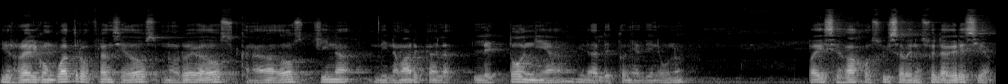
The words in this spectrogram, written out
Israel con 4, Francia 2, Noruega 2, Canadá 2, China, Dinamarca, Letonia, mira, Letonia tiene uno, Países Bajos, Suiza, Venezuela, Grecia,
